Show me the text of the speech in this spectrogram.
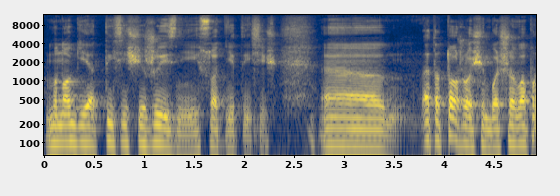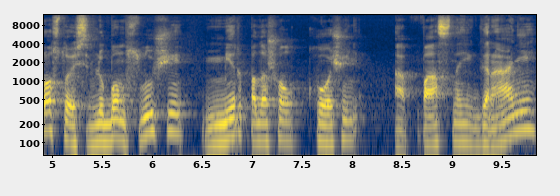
многие тысячи жизней и сотни тысяч? Э, это тоже очень большой вопрос. То есть в любом случае мир подошел к очень опасной грани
